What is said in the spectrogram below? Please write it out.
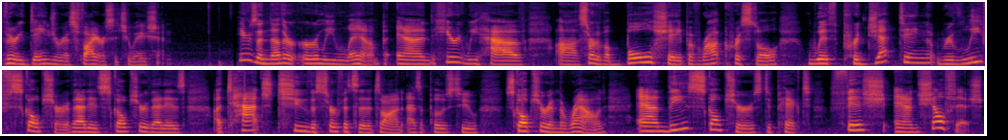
very dangerous fire situation. Here's another early lamp, and here we have uh, sort of a bowl shape of rock crystal with projecting relief sculpture, that is sculpture that is attached to the surface that it's on as opposed to sculpture in the round. And these sculptures depict fish and shellfish.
